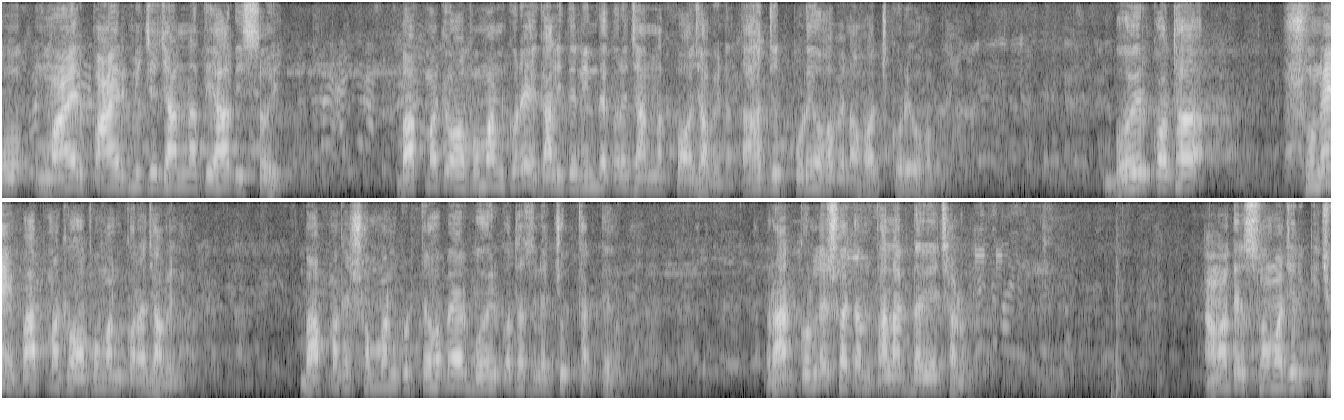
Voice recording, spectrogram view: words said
ও মায়ের পায়ের নিচে জান্নাতে হাদিস সহি। বাপ মাকে অপমান করে গালিতে নিন্দা করে জান্নাত পাওয়া যাবে না। তাহাজ্জুদ পড়েও হবে না হজ করেও হবে না। বইয়ের কথা শুনে বাপ মাকে অপমান করা যাবে না। বাপ মাকে সম্মান করতে হবে আর বইয়ের কথা শুনে চুপ থাকতে হবে। রাগ করলে শয়তান তালাক দাঁড়িয়ে ছাড়বে। আমাদের সমাজের কিছু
